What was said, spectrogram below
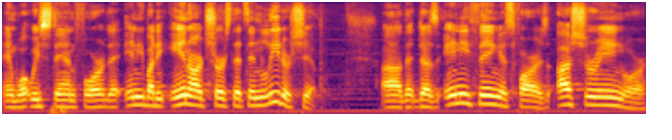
and what we stand for, that anybody in our church that's in leadership, uh, that does anything as far as ushering or,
